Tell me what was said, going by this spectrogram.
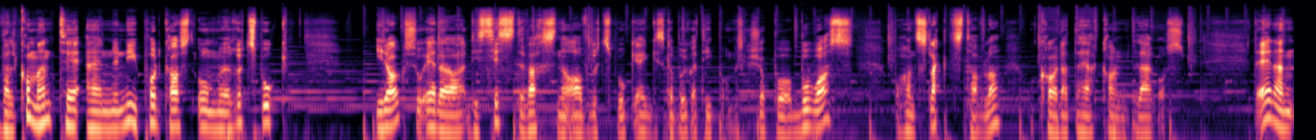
Velkommen til en ny podkast om Ruths bok. I dag så er det de siste versene av Ruths bok jeg skal bruke tid på. Vi skal se på Boas, på hans slektstavle, og hva dette her kan lære oss. Det er den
